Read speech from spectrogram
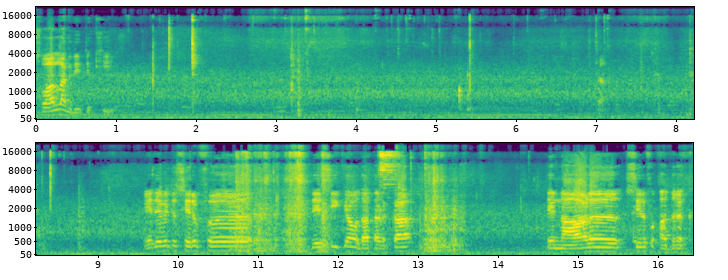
ਸਵਾਦ ਲੱਗਦੀ ਤਿੱਖੀ ਇਹਦੇ ਵਿੱਚ ਸਿਰਫ ਦੇਸੀ ਘਿਓ ਦਾ ਤੜਕਾ ਤੇ ਨਾਲ ਸਿਰਫ ਅਦਰਕ,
